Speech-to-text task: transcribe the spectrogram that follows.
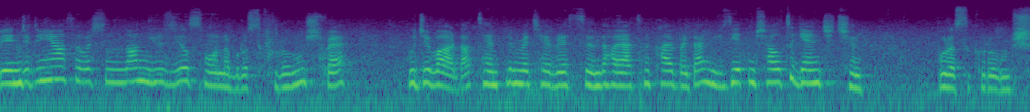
Birinci Dünya Savaşı'ndan 100 yıl sonra burası kurulmuş ve bu civarda Templin ve çevresinde hayatını kaybeden 176 genç için burası kurulmuş.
